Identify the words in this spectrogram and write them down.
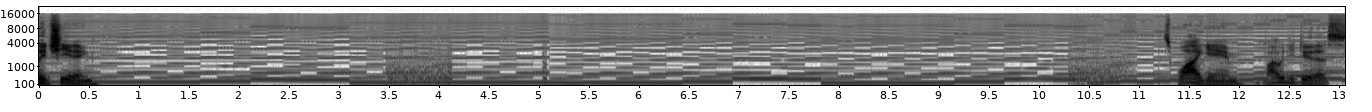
Literally cheating. It's why game. Why would you do this?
